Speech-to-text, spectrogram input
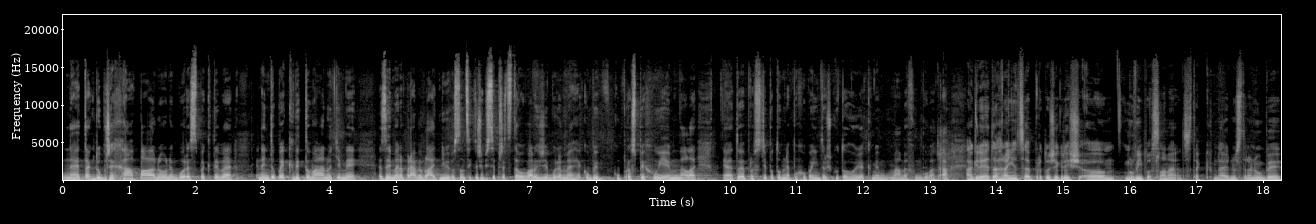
ne tak dobře chápáno, nebo respektive není to úplně kvitováno těmi, zejména právě vládními poslanci, kteří by si představovali, že budeme jakoby ku prospěchu jim, ale eh, to je prostě potom nepochopení trošku toho, jak my máme fungovat. A, a kde je ta hranice? Protože když um, mluví poslanec, tak na jednu stranu by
